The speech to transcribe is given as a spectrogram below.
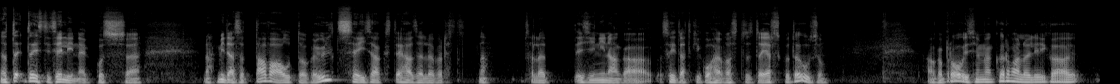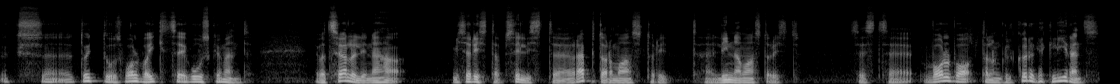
no tõesti selline, kus noh, mida sa tavaautoga üldse ei saaks teha, sellepärast et noh, sa oled esininaga, sõidadki kohe vastu seda järsku tõusu. Aga proovisime, kõrval oli ka üks äh, tutus Volvo XC60 ja vot seal oli näha, mis eristab sellist äh, Raptor maasturit äh, linnamaasturist, sest see Volvo, tal on küll kõrge clearance,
